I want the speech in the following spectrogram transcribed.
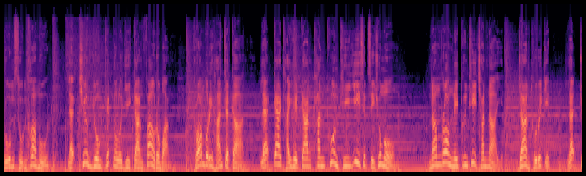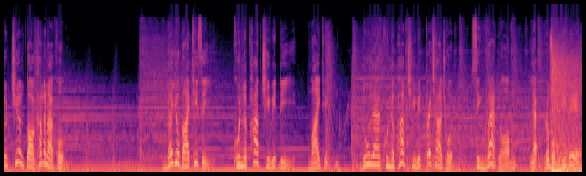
รวมศูนย์ข้อมูล และเชื่อมโยงเทคโนโลยีการเฝ้าระวัง พร้อมบริหารจัดการ และแก้ไขเหตุการณ์ทันท่วงที 24 ชั่วโมงนำร่องในพื้นที่ชั้นใน ย่านธุรกิจ และจุดเชื่อมต่อคมนาคม นโยบายที่ 4 คุณภาพชีวิตดี หมายถึง ดูแลคุณภาพชีวิตประชาชน สิ่งแวดล้อม และระบบนิเวศ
